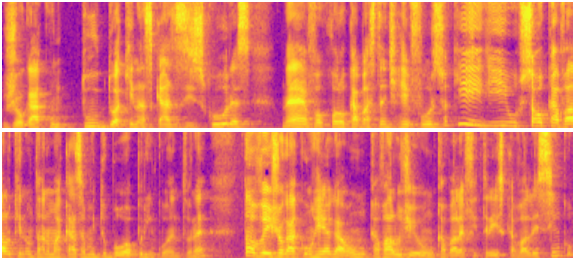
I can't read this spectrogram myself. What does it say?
jogar com tudo aqui nas casas escuras, né? Vou colocar bastante reforço aqui e só o cavalo que não tá numa casa muito boa por enquanto, né? Talvez jogar com rei H1, cavalo G1, cavalo F3, cavalo E5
